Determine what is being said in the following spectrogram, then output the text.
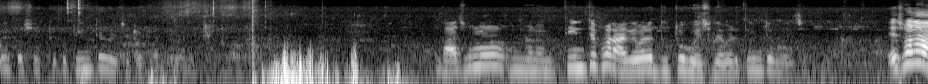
ওই পাশে একটা তিনটে হয়েছে টোটাল এবারে। গাছগুলো মানে তিনটে ফল আগেবারে দুটো হয়েছিল, এবারে তিনটে হয়েছে। এসো না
